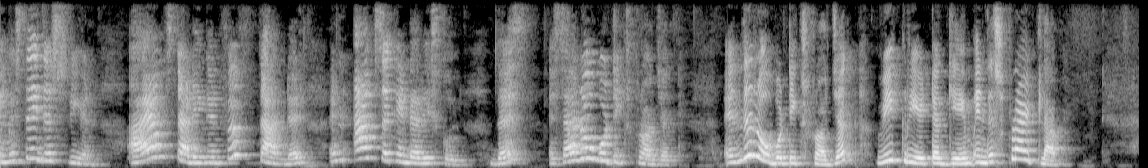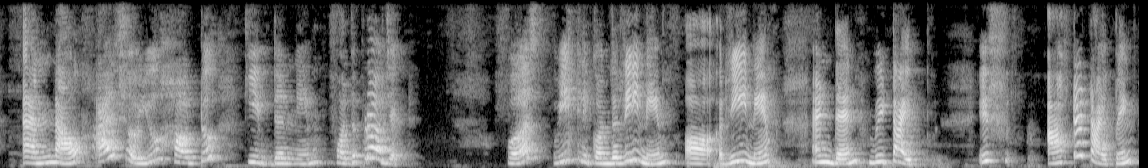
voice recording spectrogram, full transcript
name is. I am studying in 5th standard in Ag Secondary School. This is our robotics project. In the robotics project, we create a game in the Sprite Lab. And now I'll show you how to keep the name for the project. First, we click on the rename or rename and then we type. If after typing,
